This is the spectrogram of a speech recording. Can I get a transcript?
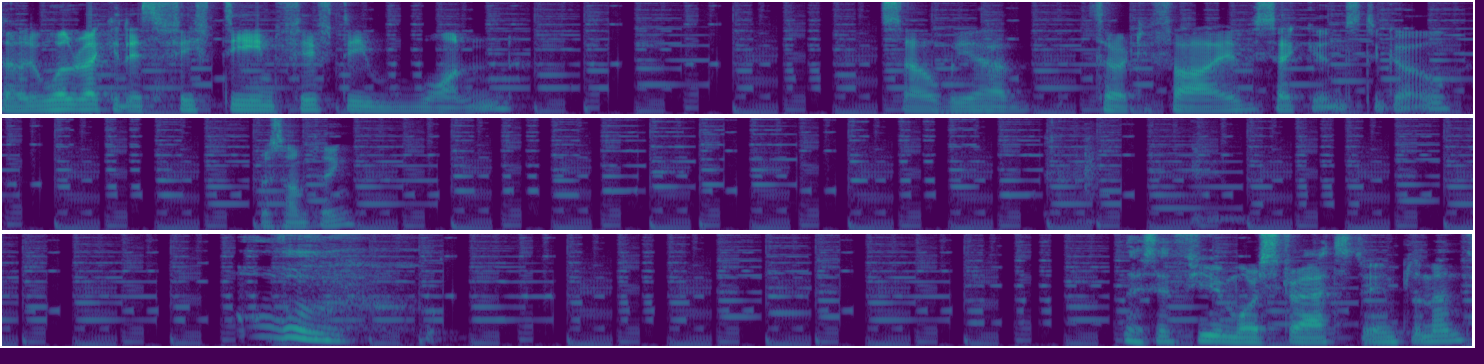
So the world record is 1551. So we have 35 seconds to go or something. There's a few more strats to implement.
